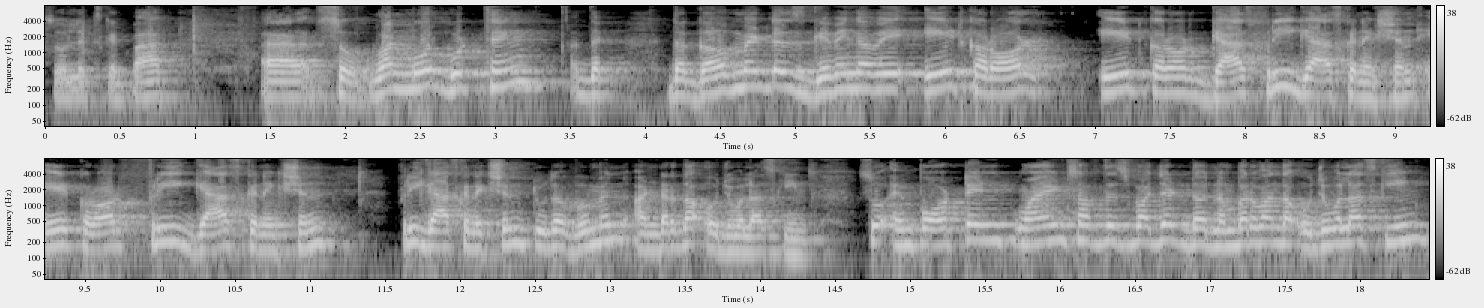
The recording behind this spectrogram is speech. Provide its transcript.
So let's get back. Uh, so one more good thing that the government is giving away 8 crore eight crore gas free gas connection eight crore free gas connection free gas connection to the women under the Ujjwala scheme so important points of this budget the number one the Ujjwala scheme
